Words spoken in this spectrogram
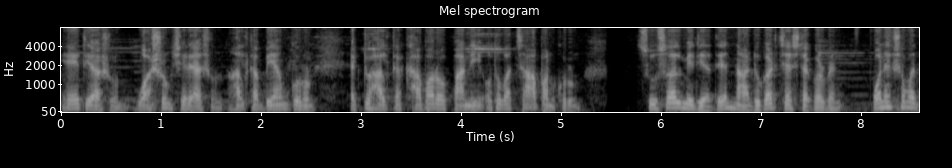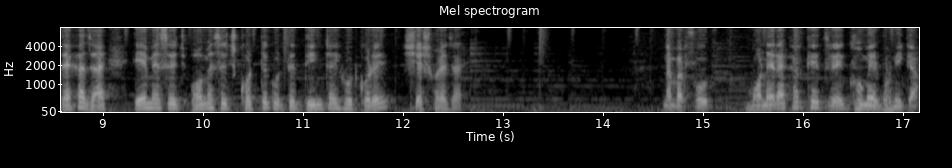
হেঁটে আসুন, ওয়াশরুম সেরে আসুন, হালকা ব্যায়াম করুন, একটু হালকা খাবার ও পানি অথবা চা পান করুন। সোশ্যাল মিডিয়াতে না ঢোকার চেষ্টা করবেন। অনেক সময় দেখা যায়, এ মেসেজ, ও মেসেজ করতে করতে দিনটাই হুট করে শেষ হয়ে যায়। নাম্বার ফোর, মনে রাখার ক্ষেত্রে ঘুমের ভূমিকা।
